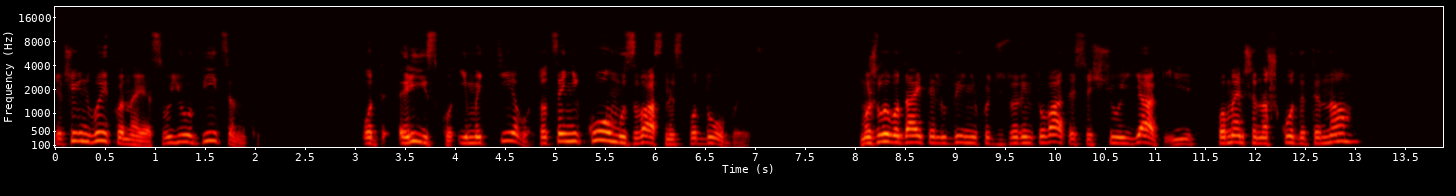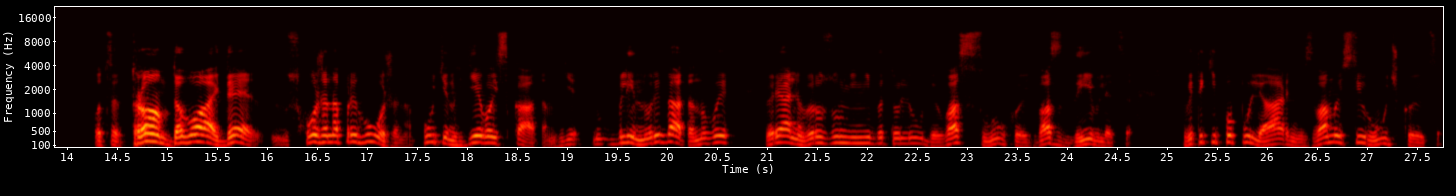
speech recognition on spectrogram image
якщо він виконає свою обіцянку, от різко і миттєво, то це нікому з вас не сподобається. Можливо, дайте людині хоч зорієнтуватися, що і як, і поменше нашкодити нам. Оце Трамп, давай, де? Схоже на Пригожина. Путін, где війська там? Где... Ну, блін, ну, ребята, ну ви, ви реально, ви розумні нібито люди, вас слухають, вас дивляться. Ви такі популярні, з вами всі ручкаються.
